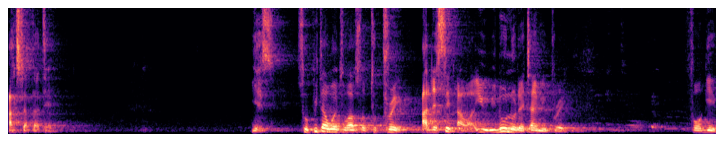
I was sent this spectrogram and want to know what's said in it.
Acts chapter 10. Yes. So Peter went to house to pray at the sixth hour. You, you don't know the time you pray. Forgive.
